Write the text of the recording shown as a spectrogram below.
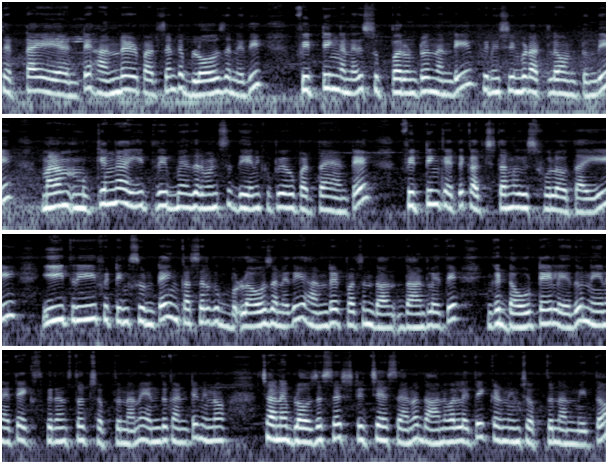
సెట్ అయ్యాయంటే హండ్రెడ్ పర్సెంట్ బ్లౌజ్ అనేది ఫిట్టింగ్ అనేది సూపర్ ఉంటుందండి. ఫినిషింగ్ కూడా అట్లే ఉంటుంది. మనం ముఖ్యంగా ఈ త్రీ మెజర్మెంట్స్ దేనికి ఉపయోగపడతాయంటే ఫిట్టింగ్కి అయితే ఖచ్చితంగా యూస్ఫుల్ అవుతాయి. ఈ త్రీ ఫిట్టింగ్స్ ఉంటే ఇంకా అసలు బ్లౌజ్ అనేది హండ్రెడ్ పర్సెంట్ దాంట్లో అయితే ఇంకా డౌటే లేదు. నేనైతే ఎక్స్పీరియన్స్తో చెప్తున్నాను. ఎందుకంటే నేను చాలా బ్లౌజెస్ స్టిచ్ చేశాను. దానివల్ల అయితే ఇక్కడ నేను చెప్తున్నాను మీతో.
